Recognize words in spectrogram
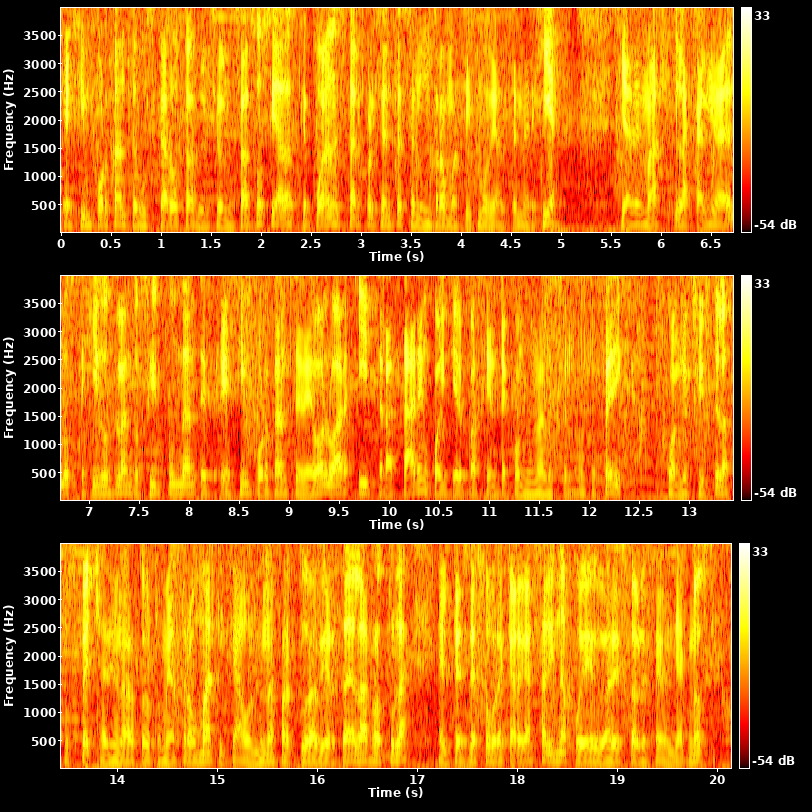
Es importante buscar otras lesiones asociadas que puedan estar presentes en un traumatismo de alta energía. Y además la calidad de los tejidos blandos circundantes es importante de evaluar y tratar en cualquier paciente con una lesión ortopédica. Cuando existe la sospecha de una artrotomía traumática o de una fractura abierta de la rótula, el test de sobrecarga salina puede ayudar a establecer el diagnóstico.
